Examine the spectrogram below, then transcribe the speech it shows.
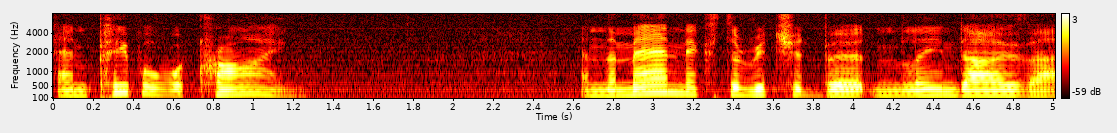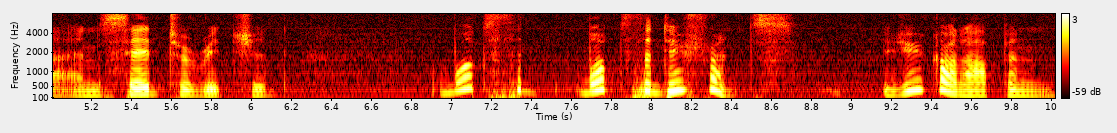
And people were crying. And the man next to Richard Burton leaned over and said to Richard, What's the, what's the difference? You got up and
